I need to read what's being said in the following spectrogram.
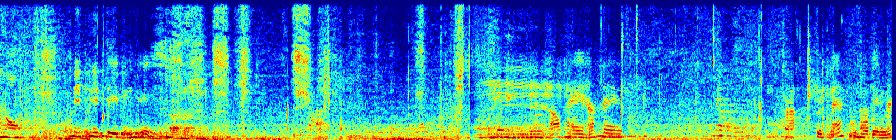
เอาติดติดติดนี่เอาเพลงเอาเพลงติดไหมของเราติดไหม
